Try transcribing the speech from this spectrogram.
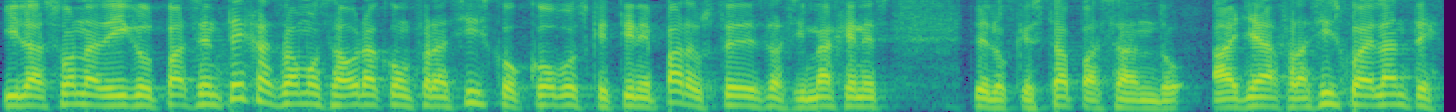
y la zona de Eagle Pass en Texas. Vamos ahora con Francisco Cobos, que tiene para ustedes las imágenes de lo que está pasando allá. Francisco, adelante.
